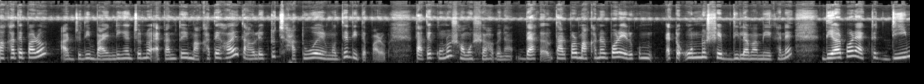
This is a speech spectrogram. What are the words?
মাখাতে পারো। আর যদি বাইন্ডিংয়ের জন্য একান্তই মাখাতে হয়, তাহলে একটু ছাতুও এর মধ্যে দিতে পারো। তাতে কোনো সমস্যা হবে না। দেখ, তারপর মাখানোর পরে এরকম একটা অন্য শেপ দিলাম আমি এখানে। দেওয়ার পর একটা ডিম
